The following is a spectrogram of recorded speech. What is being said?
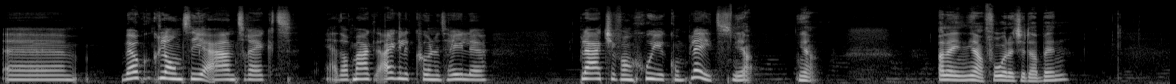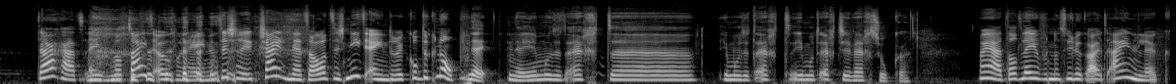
ehm, welke klanten je aantrekt. Ja, dat maakt eigenlijk gewoon het hele plaatje van groeien compleet. Ja, ja. Alleen ja, voordat je daar bent. Daar gaat even wat tijd overheen. Het is, ik zei het net al, het is niet één druk op de knop. Nee, nee, je moet het echt, eh, je moet het echt, je moet echt je weg zoeken. Maar ja, dat levert natuurlijk uiteindelijk,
